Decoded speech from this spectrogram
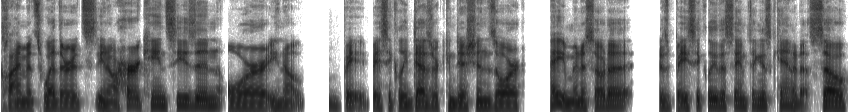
climates, whether it's you know hurricane season or you know ba- basically desert conditions, or hey, Minnesota is basically the same thing as Canada. So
